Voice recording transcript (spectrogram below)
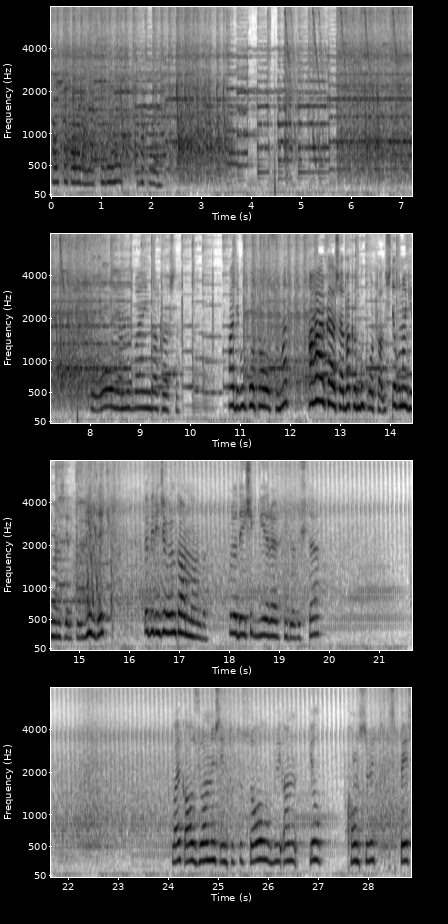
Tavuk kafalı adamlar sizi ben haklarım. Oo yalnız bayağı indi arkadaşlar. Hadi bu portal olsun hadi. Aha arkadaşlar bakın bu portal işte buna girmeniz gerekiyor. Girdik. Ve birinci bölüm tamamlandı. Böyle değişik bir yere gidiyoruz işte. Like all journeys into the soul, we an ill conceived space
